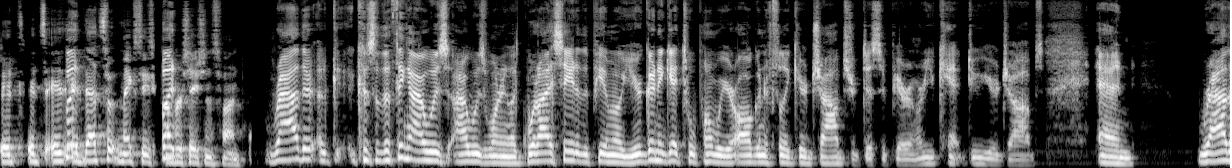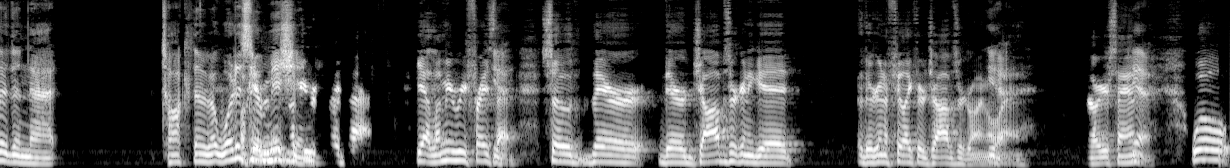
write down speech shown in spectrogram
It's it's it, but, it, that's what makes these conversations fun. Rather, because uh, the thing I was I was wondering, like, what I say to the PMO, you're going to get to a point where you're all going to feel like your jobs are disappearing, or you can't do your jobs, and rather than that, talk to them about what is okay, their mission. Yeah, let me rephrase yeah. that. So their their jobs are going to get they're going to feel like their jobs are going yeah. away. Is that what you're saying? Yeah. Well,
